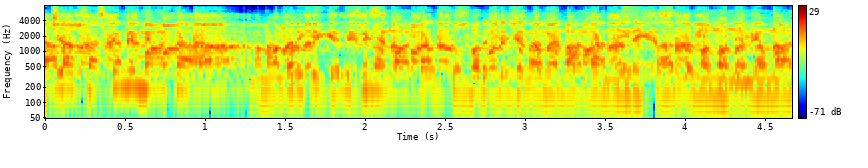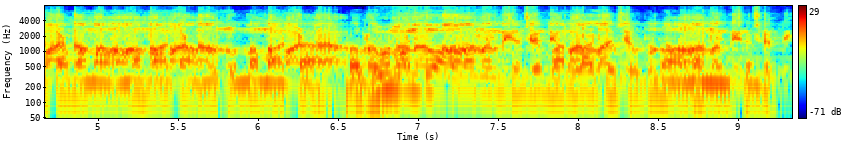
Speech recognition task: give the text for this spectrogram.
చాలా చక్కని మాట. మనందరికీ తెలిసిన మాట సుపరిచితమైన మాట అనేక సార్లు మనం విన్న మాట మనం అన్న మాట అనుకున్న మాట ప్రభునందు ఆనందించండి మరలా చెప్పును ఆనందించండి.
